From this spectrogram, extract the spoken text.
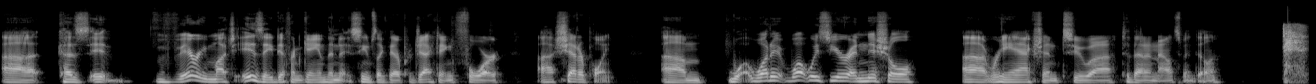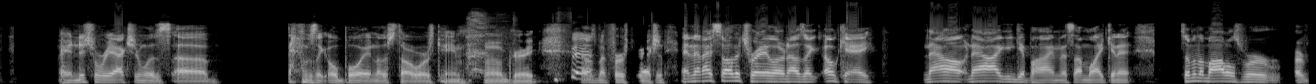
because it very much is a different game than it seems like they're projecting for uh, Shatterpoint. Um, wh- what it, what was your initial uh, reaction to uh, to that announcement, Dylan? My initial reaction was uh I was like, oh boy, another Star Wars game. Oh great. that was my first reaction. And then I saw the trailer and I was like, okay, now now I can get behind this. I'm liking it. Some of the models were or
